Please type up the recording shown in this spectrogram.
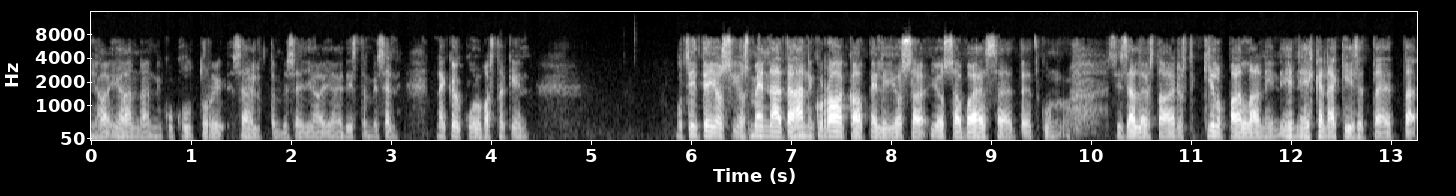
ihan, ihan niin kuin kulttuurisäilyttämisen ja, ja edistämisen näkökulmastakin. Mutta sitten jos, jos mennään tähän niin kuin raakaa peliin jossa, jossain vaiheessa, että, että kun sisällöistä aidosti kilpaillaan, niin en ehkä näkisi, että, että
